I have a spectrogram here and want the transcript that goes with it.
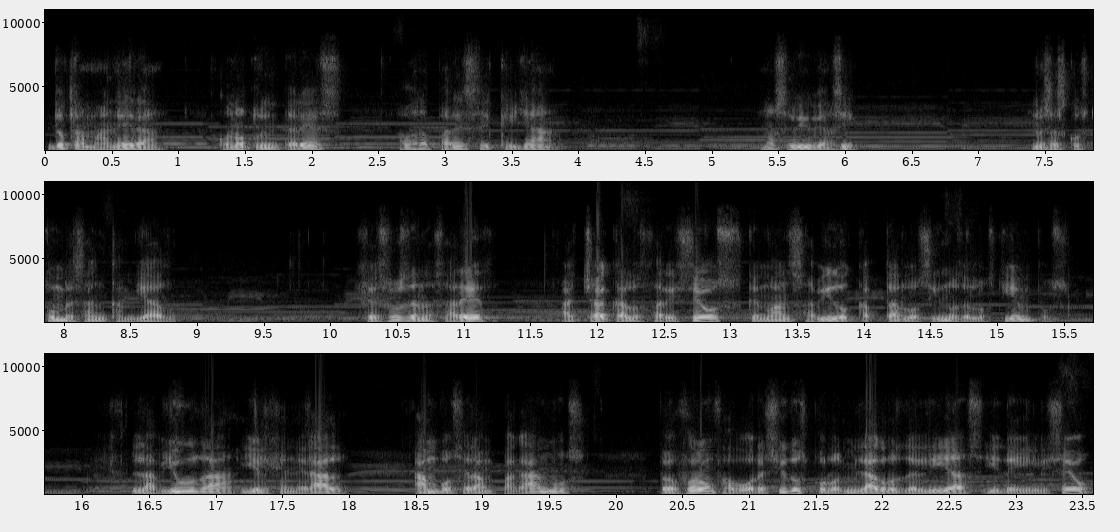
de otra manera, con otro interés. Ahora parece que ya no se vive así. Nuestras costumbres han cambiado. Jesús de Nazaret achaca a los fariseos que no han sabido captar los signos de los tiempos. La viuda y el general, ambos eran paganos, pero fueron favorecidos por los milagros de Elías y de Eliseo.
